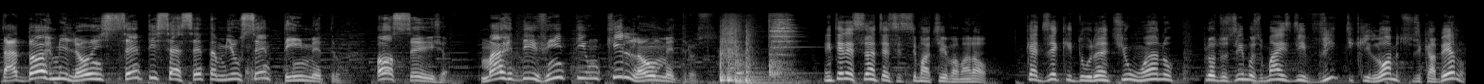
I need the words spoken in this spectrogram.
Dá 2 milhões 160 mil centímetros, ou seja, mais de 21 quilômetros. Interessante essa estimativa, Amaral. Quer dizer que durante um ano produzimos mais de 20 quilômetros de cabelo?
